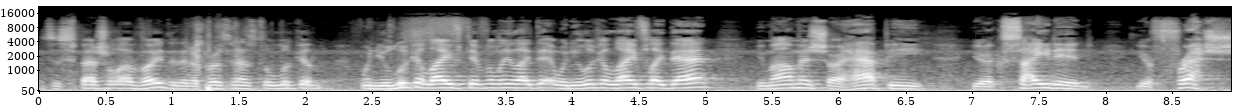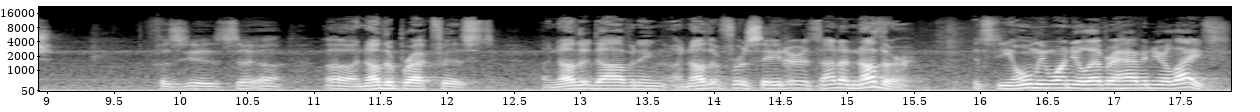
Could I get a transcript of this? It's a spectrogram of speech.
It's a special avoda that a person has to look at. When you look at life differently like that, when you look at life like that, you mamish are happy, you're excited, you're fresh. Because it's uh, uh, another breakfast, another davening, another first seder. It's not another. It's the only one you'll ever have in your life.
